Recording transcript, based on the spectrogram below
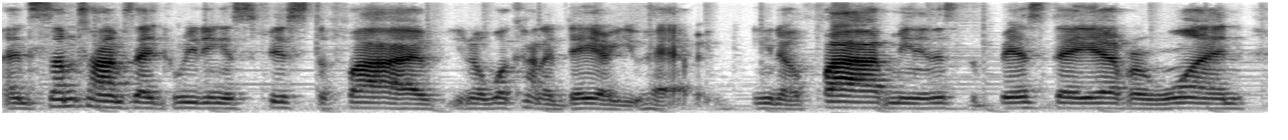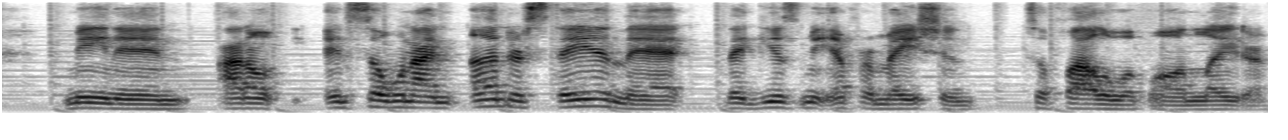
and sometimes that greeting is fist to five, you know, what kind of day are you having? You know, five meaning it's the best day ever, one meaning I don't and so when I understand that, that gives me information to follow up on later.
